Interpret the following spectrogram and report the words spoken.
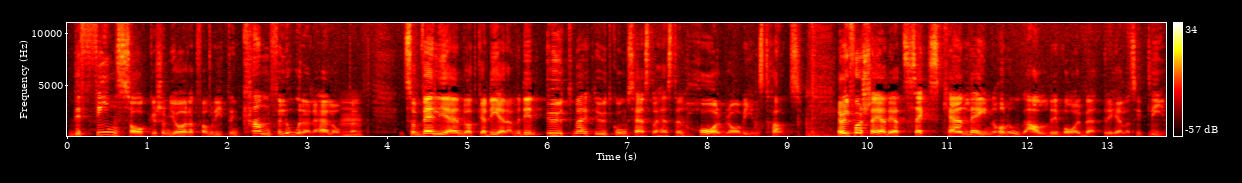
det finns saker som gör att favoriten kan förlora det här loppet, så väljer jag ändå att gardera. Men det är en utmärkt utgångshäst och hästen har bra vinstchans. Jag vill först säga det att 6 Can Lane har nog aldrig varit bättre i hela sitt liv.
